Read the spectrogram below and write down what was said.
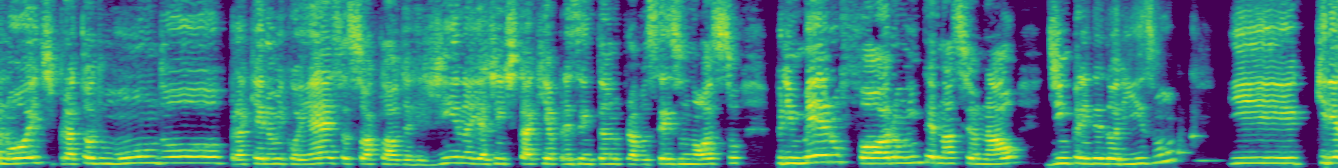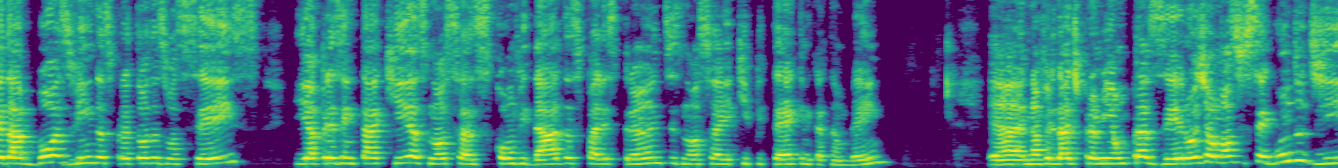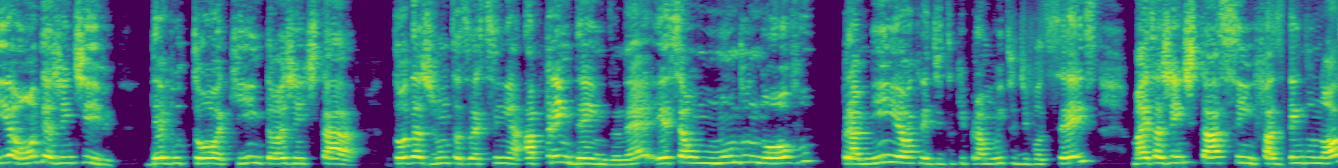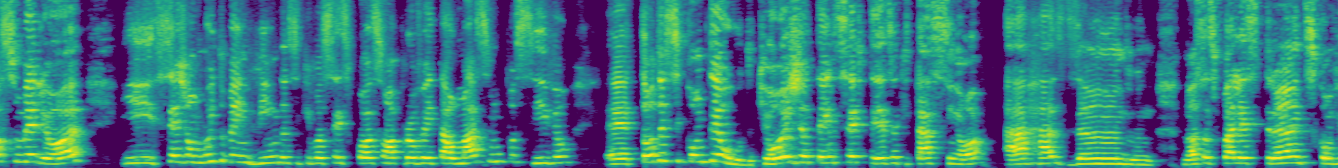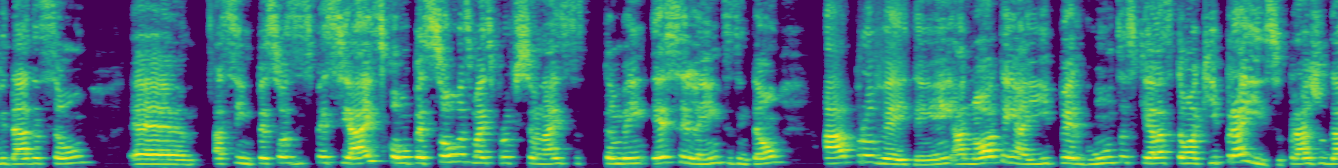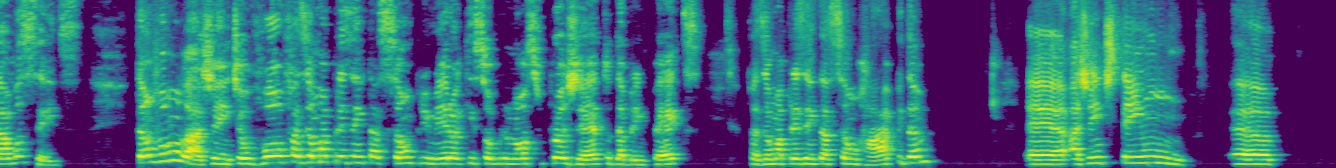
boa noite para todo mundo. Para quem não me conhece, eu sou a Cláudia Regina e a gente está aqui apresentando para vocês o nosso primeiro Fórum Internacional de Empreendedorismo. E queria dar boas-vindas para todas vocês e apresentar aqui as nossas convidadas palestrantes, nossa equipe técnica também. É, na verdade, para mim é um prazer. Hoje é o nosso segundo dia. Ontem a gente debutou aqui, então a gente está todas juntas assim aprendendo, né? Esse é um mundo novo para mim, eu acredito que para muitos de vocês, mas a gente está assim fazendo o nosso melhor e sejam muito bem-vindas e que vocês possam aproveitar o máximo possível é, todo esse conteúdo, que hoje eu tenho certeza que está assim, ó, arrasando. Nossas palestrantes convidadas são é, assim pessoas especiais, como pessoas mais profissionais também excelentes. Então, aproveitem, hein? Anotem aí perguntas que elas estão aqui para isso, para ajudar vocês. Então vamos lá, gente. Eu vou fazer uma apresentação primeiro aqui sobre o nosso projeto da Brimpex, fazer uma apresentação rápida. É, a gente tem um, é,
